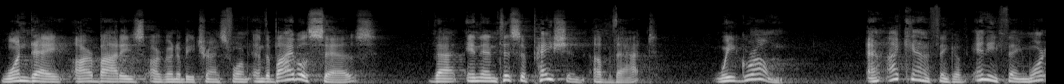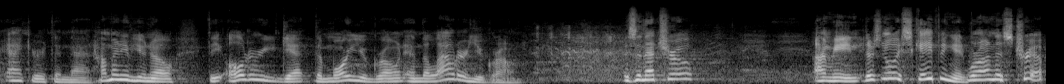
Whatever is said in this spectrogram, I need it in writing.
one day our bodies are going to be transformed. And the Bible says that in anticipation of that, we groan. And I can't think of anything more accurate than that. How many of you know the older you get, the more you groan and the louder you groan? Isn't that true? I mean, there's no escaping it. We're on this trip,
